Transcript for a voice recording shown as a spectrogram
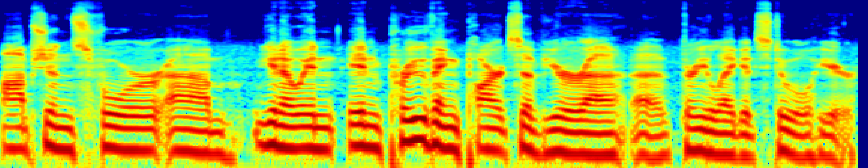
options for, um, you know, in improving parts of your uh, uh, three-legged stool here.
